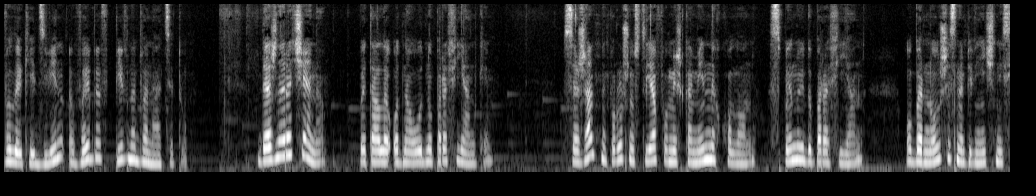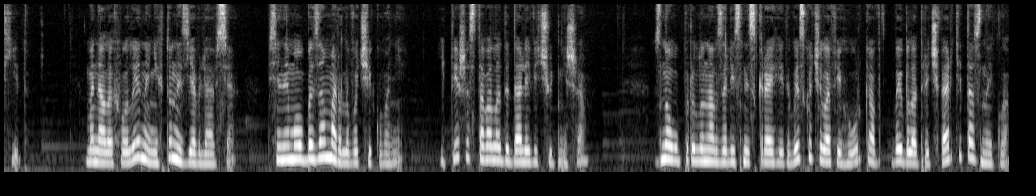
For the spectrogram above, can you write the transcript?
Великий дзвін вибив пів на дванадцяту. Де ж наречена? питали одна одну парафіянки. Сержант непорушно стояв поміж камінних колон, спиною до парафіян, обернувшись на північний схід. Минали хвилини, ніхто не з'являвся, всі немов би замерли в очікуванні, і тиша ставала дедалі відчутніша. Знову пролунав залісний скрегіт, вискочила фігурка, вибила три чверті та зникла.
